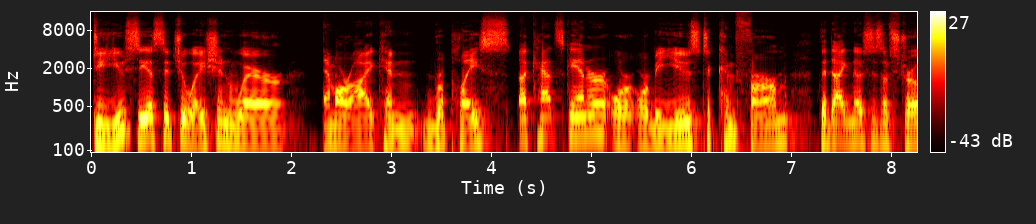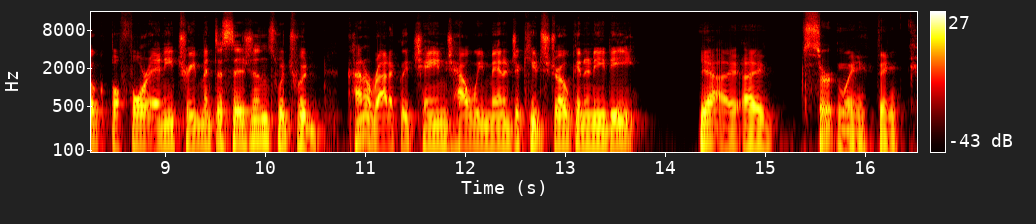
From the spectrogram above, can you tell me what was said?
do you see a situation where MRI can replace a CAT scanner or, or be used to confirm the diagnosis of stroke before any treatment decisions, which would kind of radically change how we manage acute stroke in an ED. Yeah, I, I certainly think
